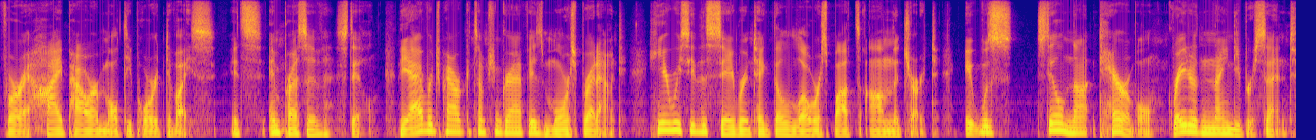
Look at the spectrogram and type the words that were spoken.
for a high power multi-port device. It's impressive still. The average power consumption graph is more spread out. Here we see the Sabrent take the lower spots on the chart. It was still not terrible, greater than 90%,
